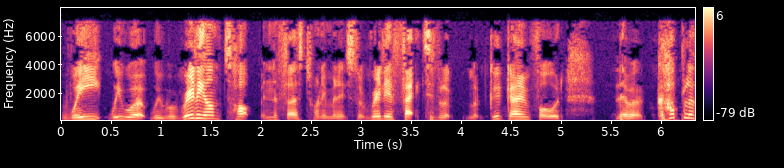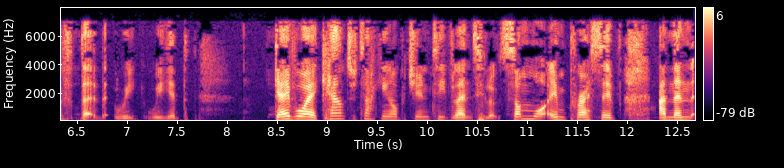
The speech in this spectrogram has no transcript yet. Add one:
we we were we were really on top in the first 20 minutes. Looked really effective. Looked looked good going forward. There were a couple of that we we had gave away a counter-attacking opportunity. Valencia looked somewhat impressive, and then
